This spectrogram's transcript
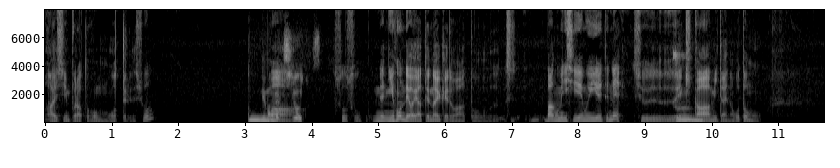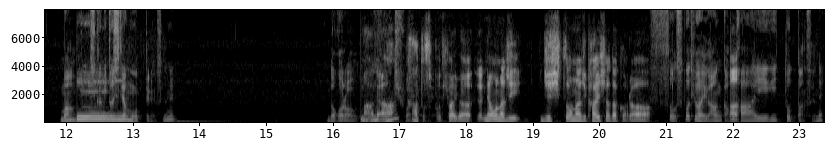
配信プラットフォームも持ってるでしょ？うん。でまあ。そうそう、ね、日本ではやってないけどあとし番組に CM 入れてね収益化みたいなことも、まあうん仕組みとしては持ってるんですよねだからまあね、アンカーと Spotify が、ね、同じ、実質同じ会社だから、そう Spotify がアンカーを買い取ったんですよね、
